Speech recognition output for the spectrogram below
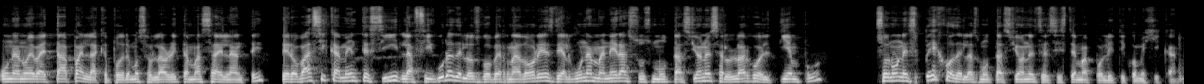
una nueva etapa en la que podremos hablar ahorita más adelante, pero básicamente sí, la figura de los gobernadores, de alguna manera sus mutaciones a lo largo del tiempo, son un espejo de las mutaciones del sistema político mexicano.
